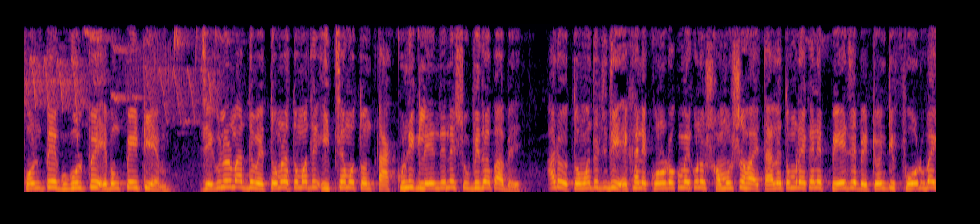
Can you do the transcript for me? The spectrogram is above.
ফোনপে গুগল পে এবং পেটিএম যেগুলোর মাধ্যমে তোমরা তোমাদের ইচ্ছা মতন তাৎক্ষণিক লেনদেনের সুবিধা পাবে। আরও তোমাদের যদি এখানে কোনো রকমের কোনো সমস্যা হয় তাহলে তোমরা এখানে পেয়ে যাবে twenty four by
